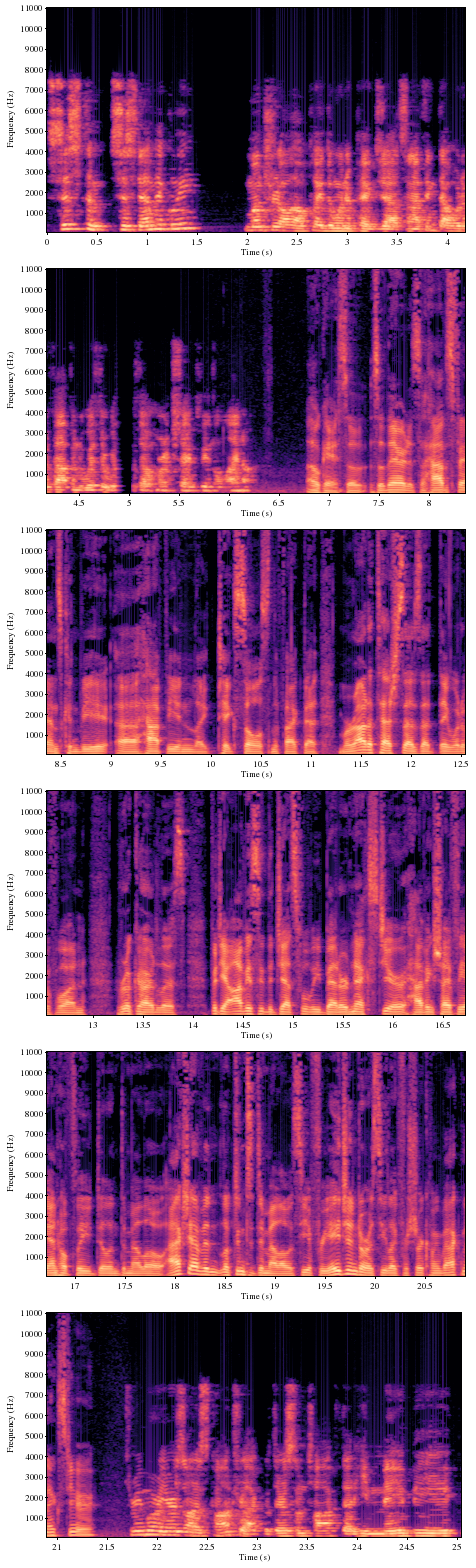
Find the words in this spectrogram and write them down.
system systemically, Montreal outplayed the Winnipeg Jets, and I think that would have happened with or without Mark Scheifele in the lineup. Okay, so so there it is. So Habs fans can be uh, happy and like take solace in the fact that Murat Ates says that they would have won regardless. But yeah, obviously the Jets will be better next year, having Scheifele and hopefully Dylan DeMello. I actually haven't looked into DeMello. Is he a free agent or is he like for sure coming back next year? Three more years on his contract, but there's some talk that he may be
